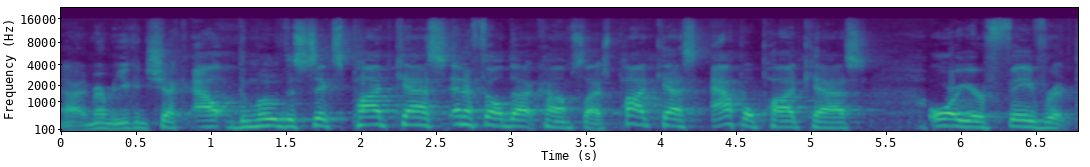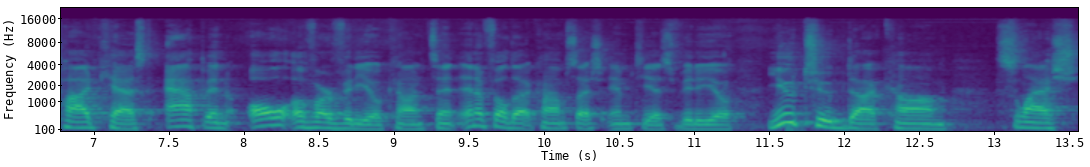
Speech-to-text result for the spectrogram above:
All right, remember, you can check out the Move the Sticks podcast, NFL.com slash podcast, Apple Podcast, or your favorite podcast app, and all of our video content, NFL.com slash MTS video, YouTube.com slash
